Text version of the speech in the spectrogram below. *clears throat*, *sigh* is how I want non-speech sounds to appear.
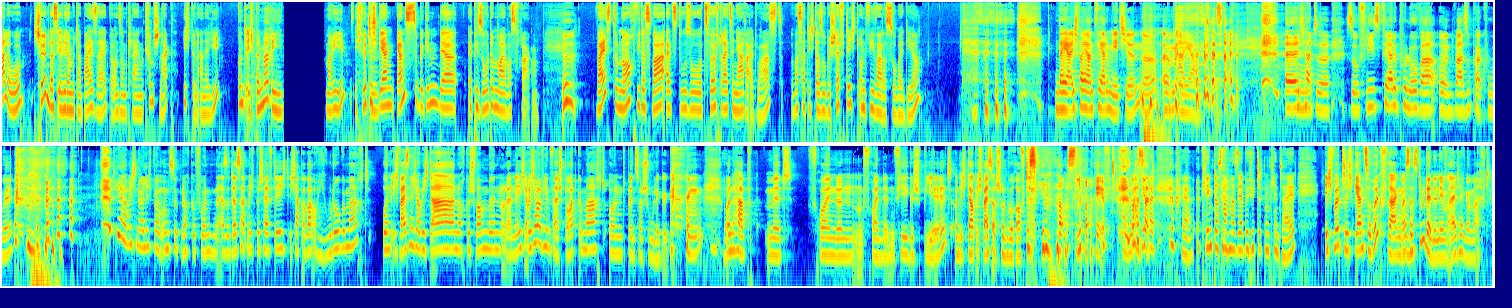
Hallo, schön, dass ihr wieder mit dabei seid bei unserem kleinen Krimschnack. Ich bin Annelie. Und ich bin Marie. Marie, ich würde dich Hm. gern ganz zu Beginn der Episode mal was fragen. Hm. Weißt du noch, wie das war, als du so 12, 13 Jahre alt warst? Was hat dich da so beschäftigt und wie war das so bei dir? *laughs* Naja, ich war ja ein Pferdemädchen. Ne? *laughs* ähm, Ah ja. *laughs* deshalb. Äh, ich hatte so Fließ-Pferdepullover und war super cool. *laughs* Die habe ich neulich beim Umzug noch gefunden. Also das hat mich beschäftigt. Ich habe aber auch Judo gemacht. Und ich weiß nicht, ob ich da noch geschwommen bin oder nicht. Aber ich habe auf jeden Fall Sport gemacht und bin zur Schule *laughs* gegangen und habe mit Freundinnen und Freundinnen viel gespielt. Und ich glaube, ich weiß auch schon, worauf das *laughs* hinausläuft. Also auf Was jeden hat- Fall ja, klingt das nach einer sehr behüteten Kindheit. Ich würde dich gern zurückfragen, Mhm. was hast du denn in dem Alter gemacht?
